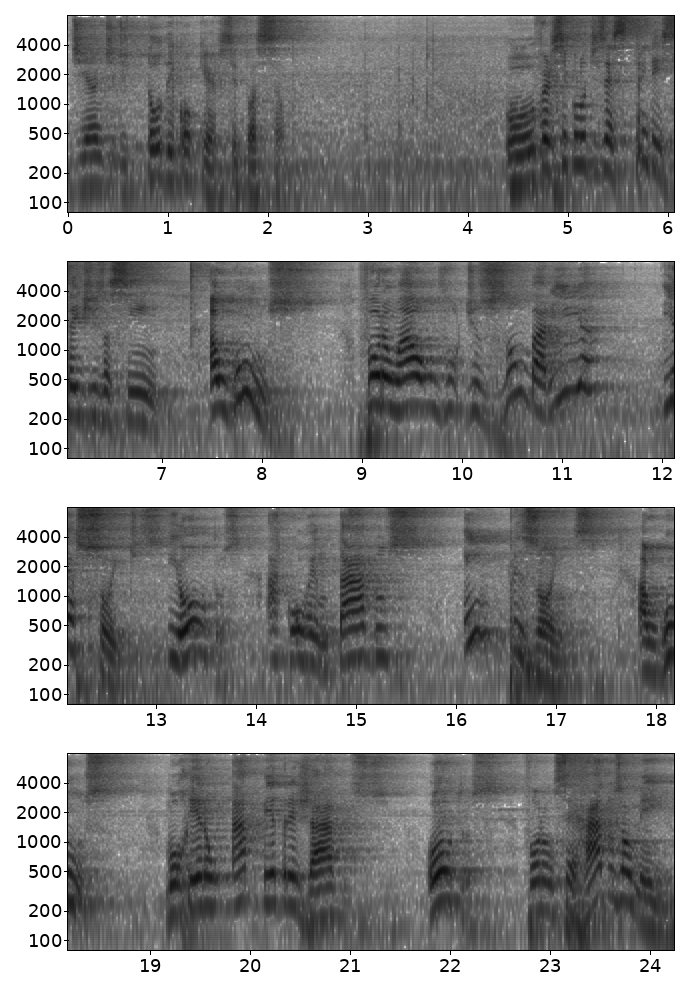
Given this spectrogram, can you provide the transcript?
diante de toda e qualquer situação. O versículo 36 diz assim: Alguns foram alvo de zombaria e açoites, e outros acorrentados em prisões. Alguns morreram apedrejados, outros foram cerrados ao meio,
